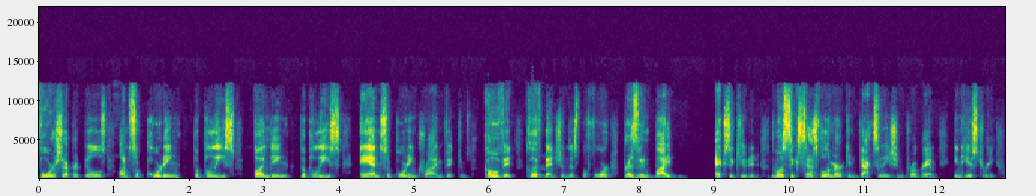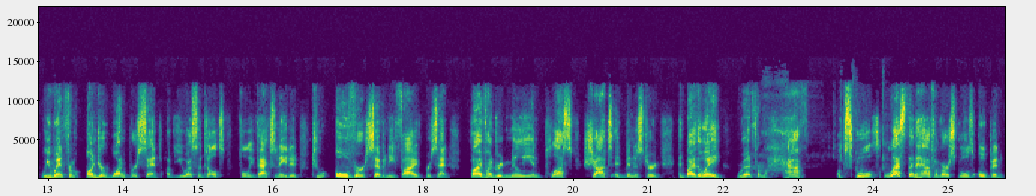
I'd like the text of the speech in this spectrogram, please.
Four separate bills on supporting the police, funding the police, and supporting crime victims. COVID, Cliff mentioned this before. President Biden executed the most successful American vaccination program in history. We went from under 1% of US adults fully vaccinated to over 75%, 500 million plus shots administered. And by the way, we went from half of schools, less than half of our schools open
